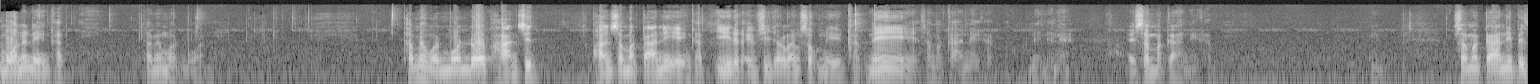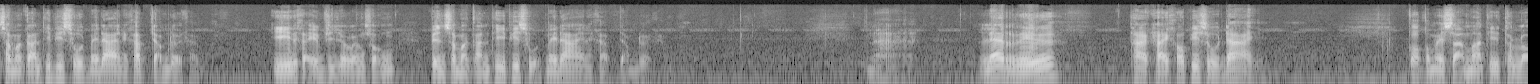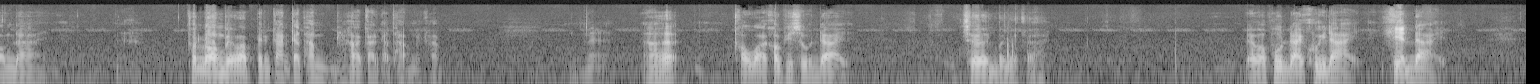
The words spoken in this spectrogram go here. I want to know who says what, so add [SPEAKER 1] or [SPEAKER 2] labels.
[SPEAKER 1] มวลนั่นเองครับทำให้หมดมวลทำให้หมดมวลโดยผ่านชิดผ่านสมการนี่เองครับ e เท่ากับ mc ยกกำลังสองนี่เองครับ นี่สมการนี่ครับนี่นี่นี่ไอ้สมการนี่ครับ สมการนี่เป็นสมการที่พิสูจน์ไม่ได้นะครับจำด้วยครับ e เท่ากับ mc ยกกำลังสองเป็นสมการที่พิสูจน์ไม่ได้นะครับจำด้วยครับนะและหรือถ้าใครเขาพิสูจน์ได้ ก็ก็ไม่สามารถที่ทดลองได้ ทดลองแปลว่าเป็นการกระทำค่าการกระทำนะครับนะเอาเถอะเขาว่าเขาพิสูจน์ได้ เชิญบรรยากาศแปลว่าพูดได้คุยได้ เขียนได้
